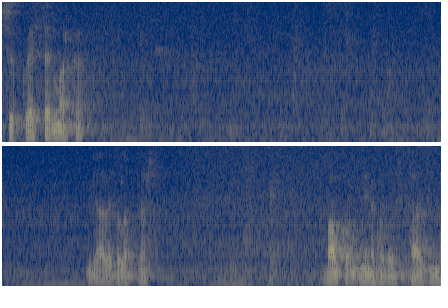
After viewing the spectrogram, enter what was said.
Şık Vestel marka. İlave dolaplar. Balkon yemek odası tarzında.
